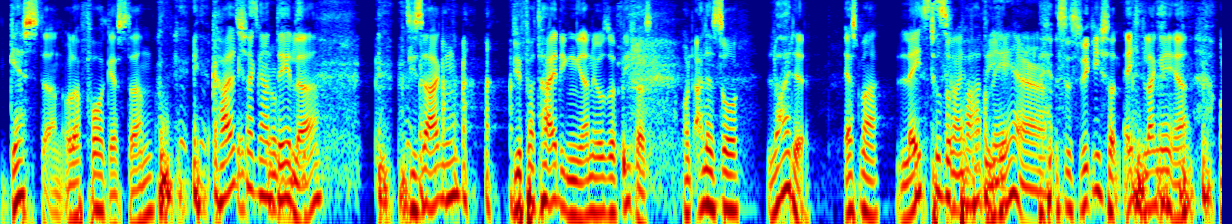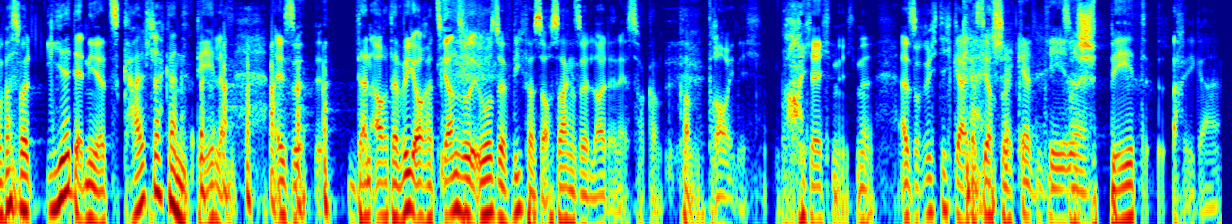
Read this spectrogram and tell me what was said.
gestern oder vorgestern kommt Gandela, die sagen, wir verteidigen Jan-Josef Liefers. Und alle so, Leute, erstmal late to the party. Es ist wirklich schon echt lange her. Und was wollt ihr denn jetzt? Culture Candela. Also, äh, dann auch, da will ich auch als Jan-Josef Liefers auch sagen, so, Leute, nee, so, komm, komm, brauche ich nicht. Brauche ich echt nicht, ne? Also richtig geil, dass die auch so, so spät, ach egal.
